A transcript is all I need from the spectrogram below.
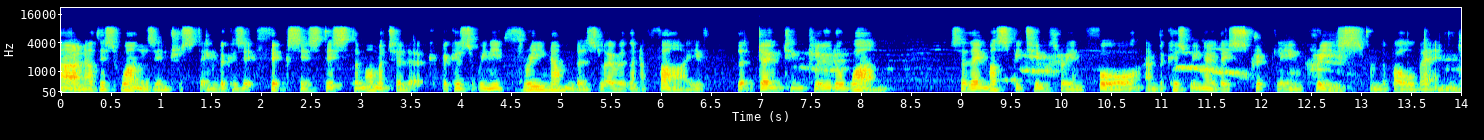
Ah, now this one's interesting because it fixes this thermometer look, because we need three numbers lower than a 5 that don't include a 1. So they must be 2, 3 and 4, and because we know they strictly increase from the bulb end,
